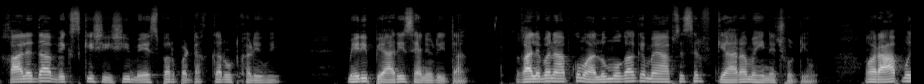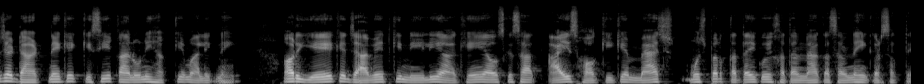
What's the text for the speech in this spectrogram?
خالدہ وکس کی شیشی میز پر پٹک کر اٹھ کھڑی ہوئی۔ میری پیاری سینوریتا غالباً آپ کو معلوم ہوگا کہ میں آپ سے صرف گیارہ مہینے چھوٹی ہوں اور آپ مجھے ڈانٹنے کے کسی قانونی حق کی مالک نہیں۔ اور یہ کہ جاوید کی نیلی آنکھیں یا اس کے ساتھ آئس ہاکی کے میچ مجھ پر قطعی کوئی خطرناک اثر نہیں کر سکتے۔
